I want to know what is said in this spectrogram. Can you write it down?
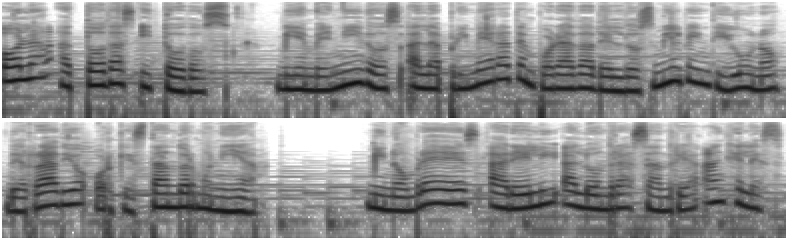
Hola a todas y todos. Bienvenidos a la primera temporada del 2021 de Radio Orquestando Armonía. Mi nombre es Areli Alondra Sandria Ángeles,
